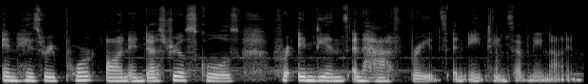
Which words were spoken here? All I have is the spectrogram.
in his report on industrial schools for Indians and half breeds in 1879.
